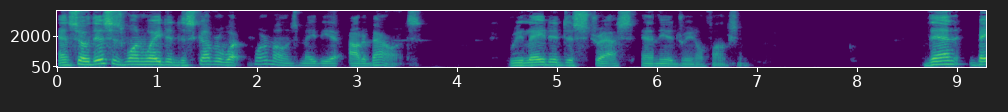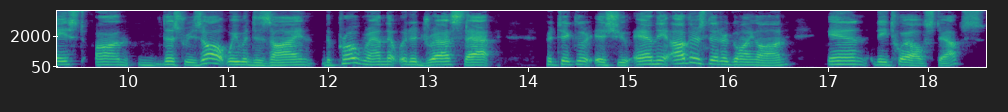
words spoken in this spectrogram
And so this is one way to discover what hormones may be out of balance related to stress and the adrenal function. Then, based on this result, we would design the program that would address that particular issue and the others that are going on in the 12 steps.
